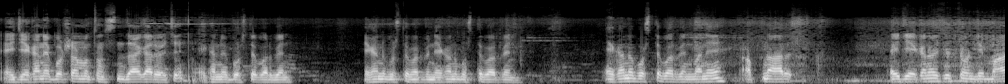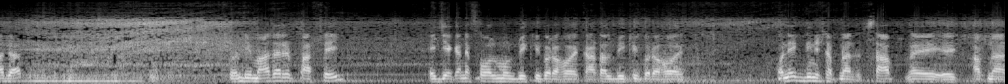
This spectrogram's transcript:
এই যে এখানে বসার মতন জায়গা রয়েছে, এখানে বসতে পারবেন, এখানে বসতে পারবেন, এখানে বসতে পারবেন, এখানে বসতে পারবেন। মানে আপনার এই যে এখানে হচ্ছে চন্ডী মাজার। চন্ডী মাজারের পাশেই এই যে এখানে ফলমূল বিক্রি করা হয়, কাঁঠাল বিক্রি করা হয় অনেক জিনিস আপনার সাপ আপনার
